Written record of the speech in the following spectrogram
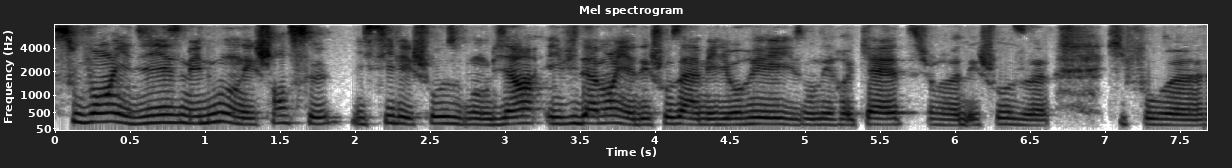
Souvent, ils disent, mais nous, on est chanceux. Ici, les choses vont bien. Évidemment, il y a des choses à améliorer. Ils ont des requêtes sur euh, des choses euh, qu'il faut, euh,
